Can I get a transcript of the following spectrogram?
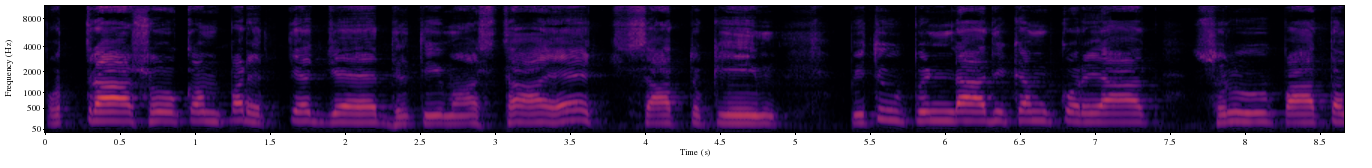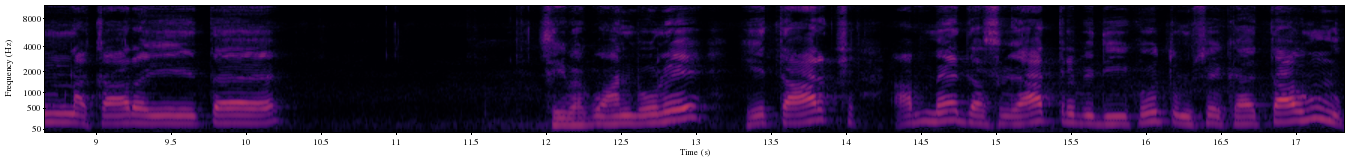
पुत्राशोकम परित्यज्य धृतिमास्थाय सात्विकीम पितुपिंडादिकम कुर्यात स्वरूपातम न कारयेत श्री भगवान बोले, हे तार्क्ष अब मैं दशगात्र विधि को तुमसे कहता हूँ,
